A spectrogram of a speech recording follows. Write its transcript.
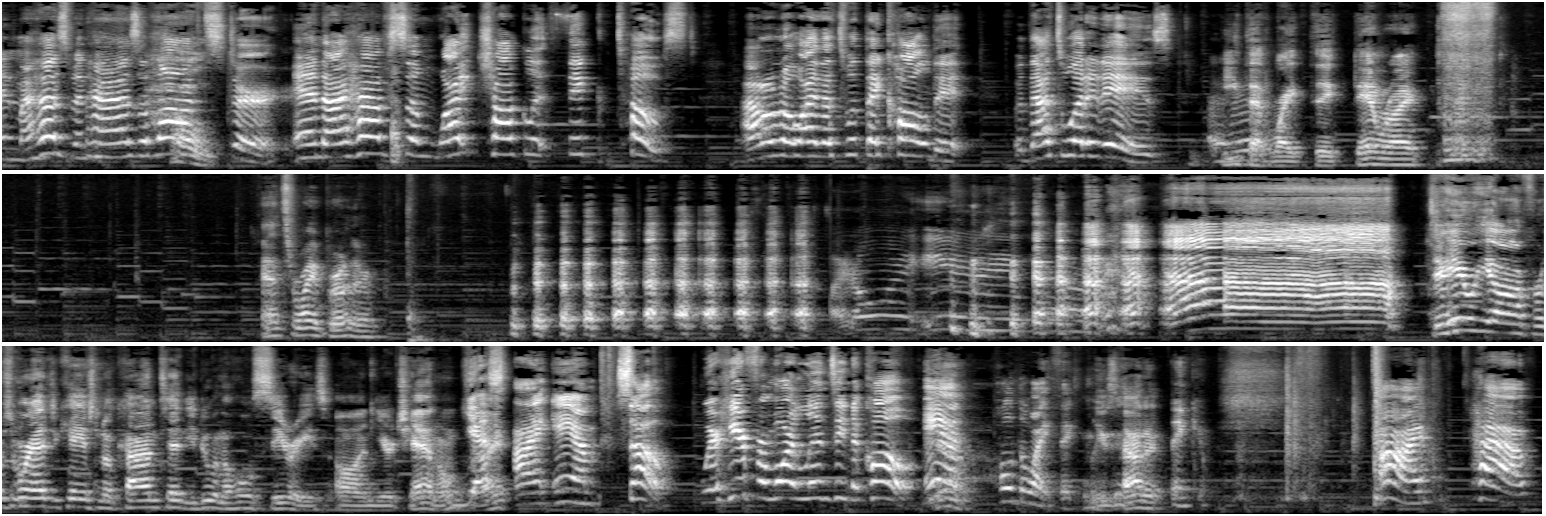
and my husband has a monster. And I have some white chocolate thick toast. I don't know why that's what they called it, but that's what it is. Eat that white thick. Damn right. That's right, brother. I don't want to eat it anymore. so here we are for some more educational content. You're doing the whole series on your channel. yes, right? I am. So we're here for more Lindsay Nikole. And Yeah. hold the white thing, You please. got it. Thank you. I have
